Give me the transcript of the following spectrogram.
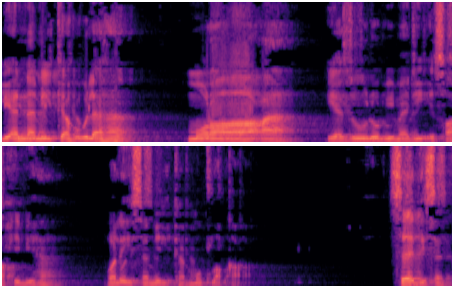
لأن ملكه لها مراعى يزول بمجيء صاحبها وليس ملكا مطلقا. سادسا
